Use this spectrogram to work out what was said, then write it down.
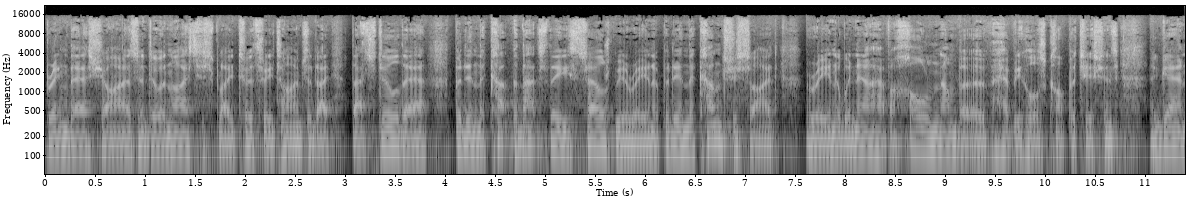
bring their shires and do a nice display two or three times a day. That's still there, but in the cu- that's the Salesbury arena. But in the countryside arena, we now have a whole number of heavy horse competitions. Again,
